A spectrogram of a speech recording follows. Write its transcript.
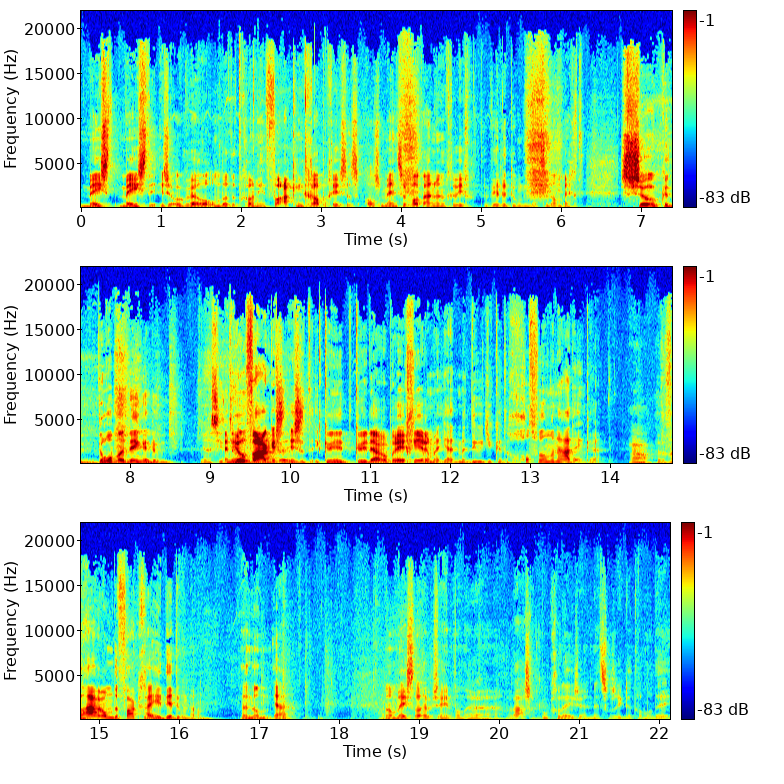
meest, meeste is ook wel omdat het gewoon fucking grappig is. Dat als mensen wat aan hun gewicht willen doen, dat ze dan echt zulke domme dingen doen. Ja, ziet En heel vaak is, eh, is het, kun, je, kun je daarop reageren met, ja, maar dude, je kunt er godveel me nadenken. Waarom de fuck ga je dit doen dan? En dan, ja... Dan meestal hebben ze een of ander eh, wazig boek gelezen, net zoals ik dat allemaal deed.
